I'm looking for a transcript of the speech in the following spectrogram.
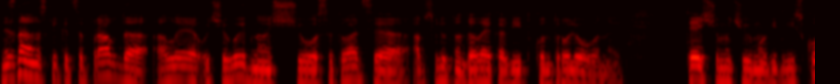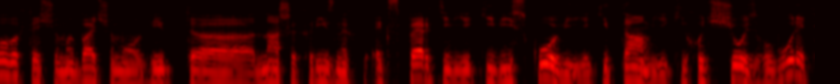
Не знаю, наскільки це правда, але очевидно, що ситуація абсолютно далека від контрольованої. Те, що ми чуємо від військових, те, що ми бачимо від е, наших різних експертів, які військові, які там, які хоч щось говорять,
